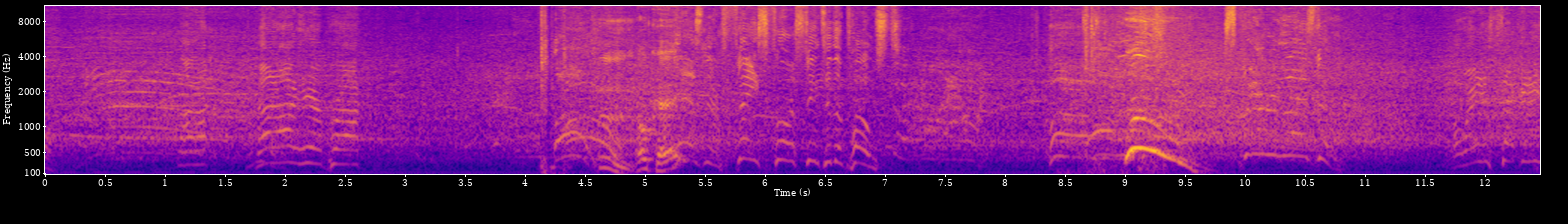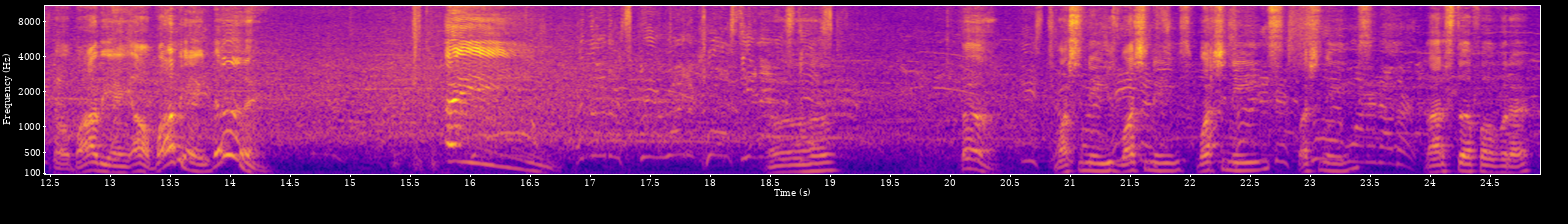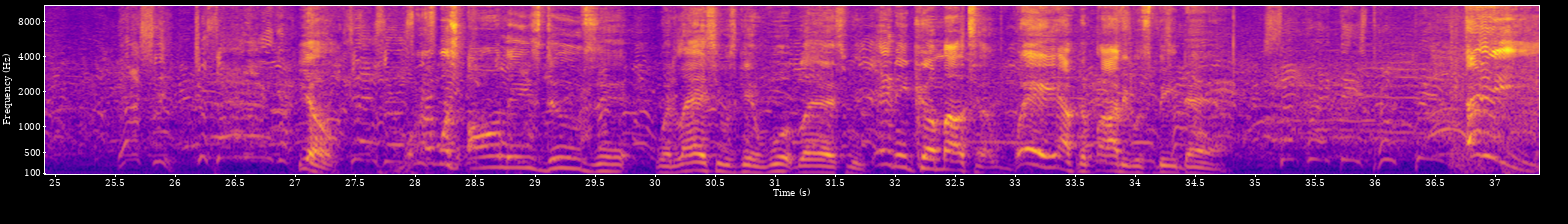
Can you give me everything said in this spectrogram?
Hmm. Okay. Lesnar face first into the post. Woo! Oh, Bobby ain't. Oh, Bobby ain't done. Hey. Uh huh. Uh. Watch your knees. Watch your knees. Watch your knees. Watch your knees. A lot of stuff over there. Lashley just all over. Yo, where was all these dudes in when Lashley was getting whooped last week? They didn't come out till way after Bobby was beat down. Hey!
